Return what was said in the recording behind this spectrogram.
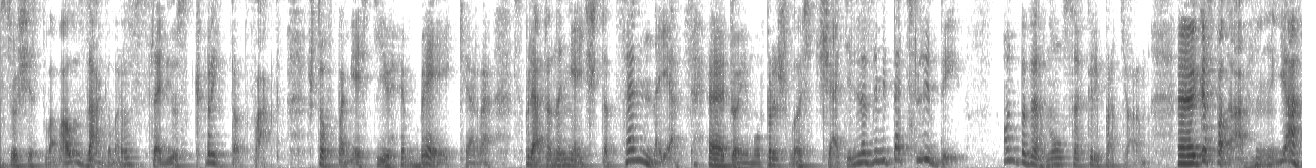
существовал заговор с целью скрыть тот факт, что в поместье Бейкера спрятано нечто ценное, э, то ему пришлось тщательно заметать следы. Он повернулся к репортерам. «Э, «Господа, я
